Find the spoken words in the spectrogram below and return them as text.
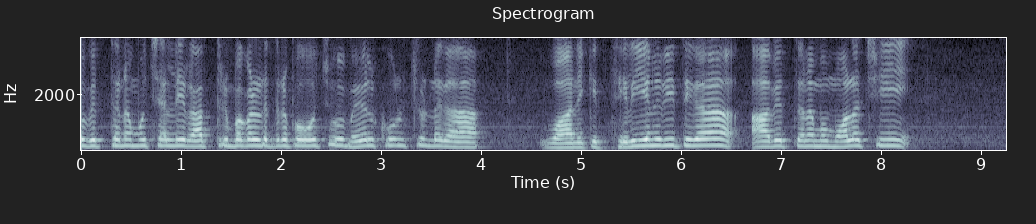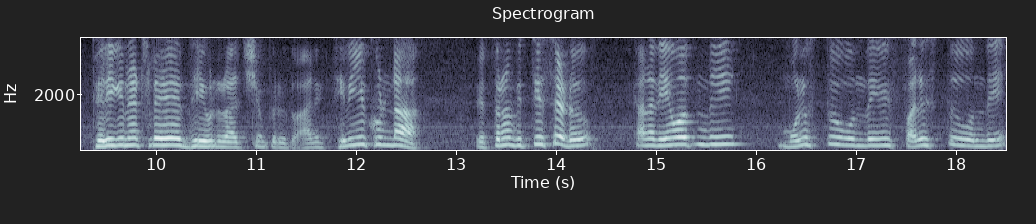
విత్తనము చల్లి రాత్రి పగళ్ళు నిద్రపోవచ్చు మేల్కొల్చుండగా వానికి తెలియని రీతిగా ఆ విత్తనము మొలచి పెరిగినట్లే దేవుని రాజ్యం పెరుగుతుంది ఆయనకు తెలియకుండా విత్తనం విత్తేసాడు కానీ అది ఏమవుతుంది? మొలుస్తూ ఉంది ఫలిస్తూ ఉంది.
